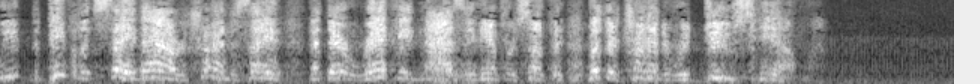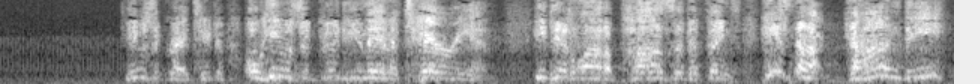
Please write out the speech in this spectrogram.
We, the people that say that are trying to say that they're recognizing him for something, but they're trying to reduce him. He was a great teacher. Oh, he was a good humanitarian. He did a lot of positive things. He's not Gandhi.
